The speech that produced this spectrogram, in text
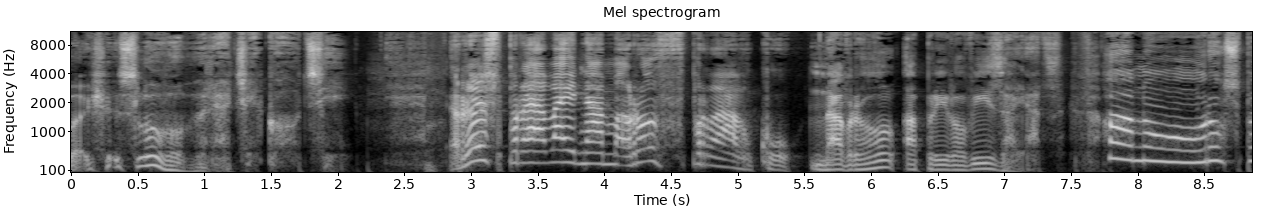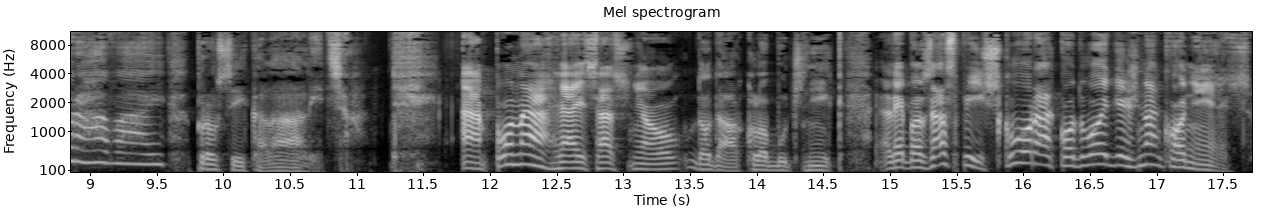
vaše slovo, bračekovci. Rozprávaj nám rozprávku, navrhol aprílový zajac. Áno, rozprávaj, prosíkala Alica. A ponáhľaj sa s ňou, dodal klobučník, lebo zaspíš skôr, ako dôjdeš na koniec.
